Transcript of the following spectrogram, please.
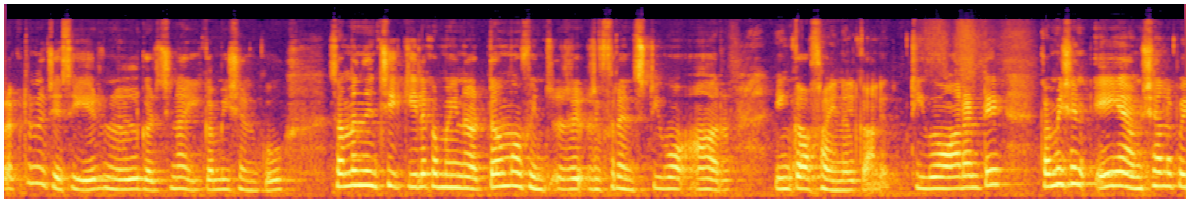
ప్రకటన చేసి ఏడు నెలలు గడిచిన ఈ కమిషన్కు సంబంధించి కీలకమైన term of in reference TOR ఇంకా ఫైనల్ కాలేదు. టీఓఆర్ అంటే కమిషన్ ఏ అంశాలపై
